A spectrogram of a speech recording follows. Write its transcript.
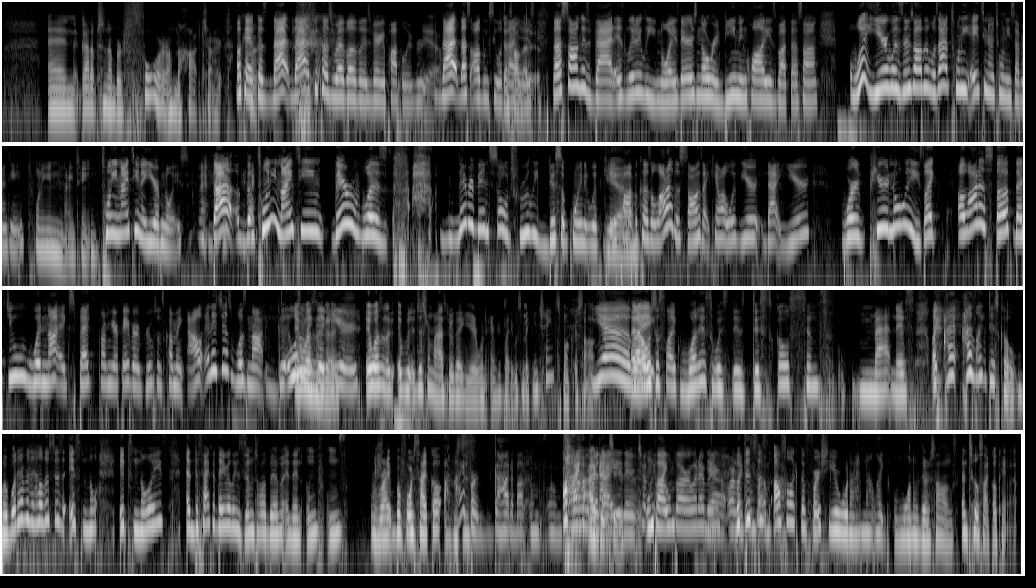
and got up to number 4 on the hot chart. Okay, because that that's because Red Velvet is a very popular group. Yeah. That that's obviously what That's that that is. is. That song is bad. It's literally noise. There is no redeeming qualities about that song. What year was Zimzalabim? Was that 2018 or 2017? 2019. 2019, a year of noise. That the 2019, there was never been so truly disappointed with K-pop Yeah. because a lot of the songs that came out with year that year were pure noise. Like a lot of stuff that you would not expect from your favorite groups was coming out, and it just was not good. It wasn't, wasn't a good, good. year. It wasn't. It, it just reminds me of that year when everybody was making Chainsmoker songs. Yeah, and like, I was just like, "What is with this disco synth madness?" Like, I I like disco, but whatever the hell this is, it's no, it's noise, and the fact that they released Zimzalabim and then oomph oomph right before Psycho, I was I just. forgot about Oomph Oomph. I I don't did remember that too. either. Took Oompa like- Oompa or whatever. Yeah, or but like this Oompa is Oompa. also like the first year when I'm not like one of their songs until Psycho came out.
